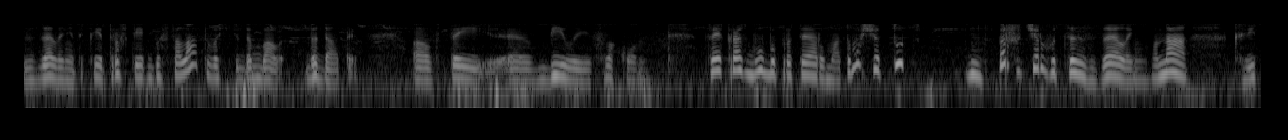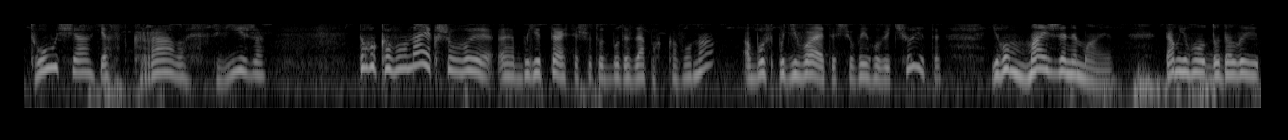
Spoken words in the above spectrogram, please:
зелені, такої трошки якби салатовості додати в цей е, в білий флакон. Це якраз був би про цей аромат. Тому що тут в першу чергу це зелень. Вона квітуча, яскрава, свіжа. Того кавуна, якщо ви е, боїтеся, що тут буде запах кавуна, або сподіваєтесь, що ви його відчуєте, його майже немає. Там його додали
